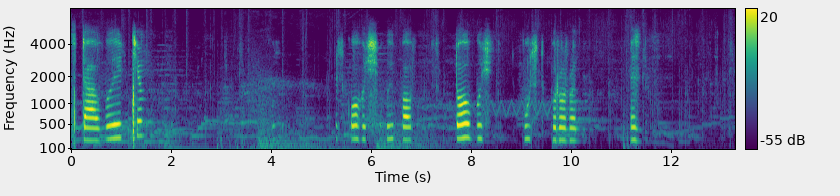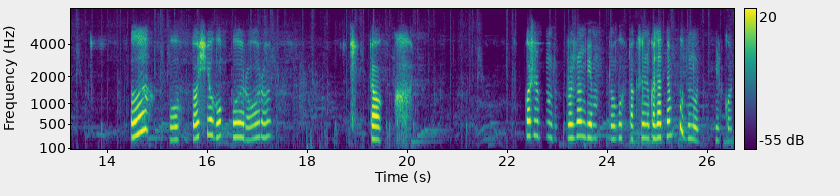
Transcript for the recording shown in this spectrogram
Ставити. З когось випав автобус буст проронив. Не знаю. Легко, хтось його перорос. Так. Каже, ну, про зомбі нових так сильно казати не буду, ну, тільки от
